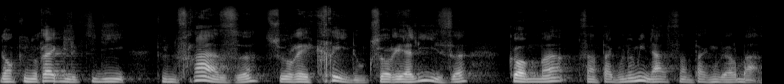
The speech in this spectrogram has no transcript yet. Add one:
Donc une règle qui dit qu'une phrase se réécrit, donc se réalise comme syntagme nominal, syntagme verbal.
